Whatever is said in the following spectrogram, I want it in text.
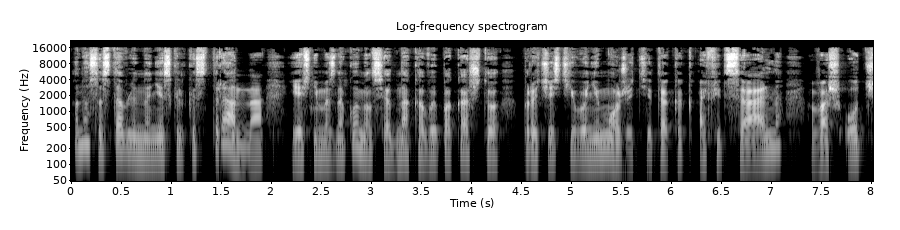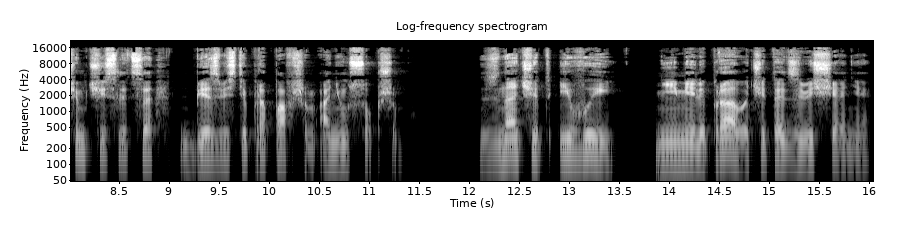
Оно составлено несколько странно. Я с ним ознакомился, однако вы пока что прочесть его не можете, так как официально ваш отчим числится без вести пропавшим, а не усопшим». «Значит, и вы не имели права читать завещание?»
